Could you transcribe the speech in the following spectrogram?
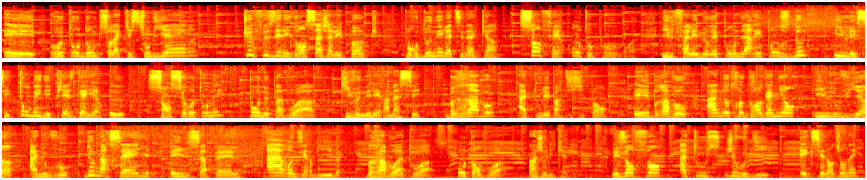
Et retour donc sur la question d'hier. Que faisaient les grands sages à l'époque pour donner la tzedaka sans faire honte aux pauvres? Il fallait me répondre la réponse 2. Ils laissaient tomber des pièces derrière eux sans se retourner pour ne pas voir qui venait les ramasser. Bravo à tous les participants et bravo à notre grand gagnant. Il nous vient à nouveau de Marseille et il s'appelle Aaron Zerbib. Bravo à toi, on t'envoie un joli cadeau. Les enfants, à tous, je vous dis excellente journée.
